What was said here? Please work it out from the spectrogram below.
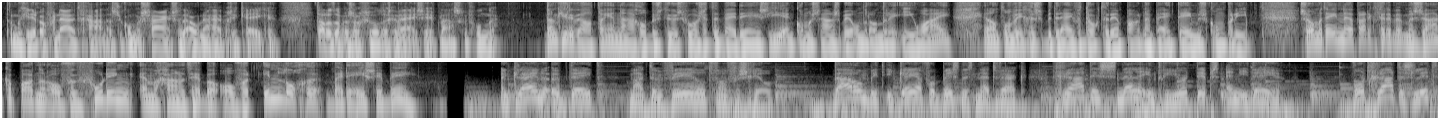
dan moet je er ook van uitgaan, als de commissarissen er ook naar hebben gekeken, dat het op een zorgvuldige wijze heeft plaatsgevonden. Dank jullie wel. Tanja Nagel, bestuursvoorzitter bij DSI... en commissaris bij onder andere EY. En Anton Wiggers, bedrijvendokter en partner bij Themis Company. Zometeen eh, praat ik verder met mijn zakenpartner over voeding... en we gaan het hebben over inloggen bij de ECB. Een kleine update maakt een wereld van verschil. Daarom biedt IKEA voor Business Netwerk... gratis snelle interieurtips en ideeën. Word gratis lid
